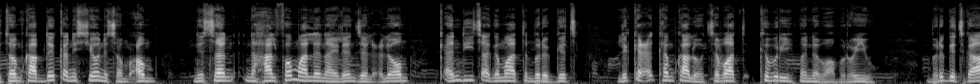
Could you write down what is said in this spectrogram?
እቶም ካብ ደቂ ኣንስትዮ ንሰምዖም ንሰን ንሓልፎም ኣለና ኢለን ዘልዕልኦም ቀንዲ ጸገማት ብርግጽ ልክዕ ከም ካልኦት ሰባት ክብሪ መነባብሮ እዩ ብርግጽ ከኣ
